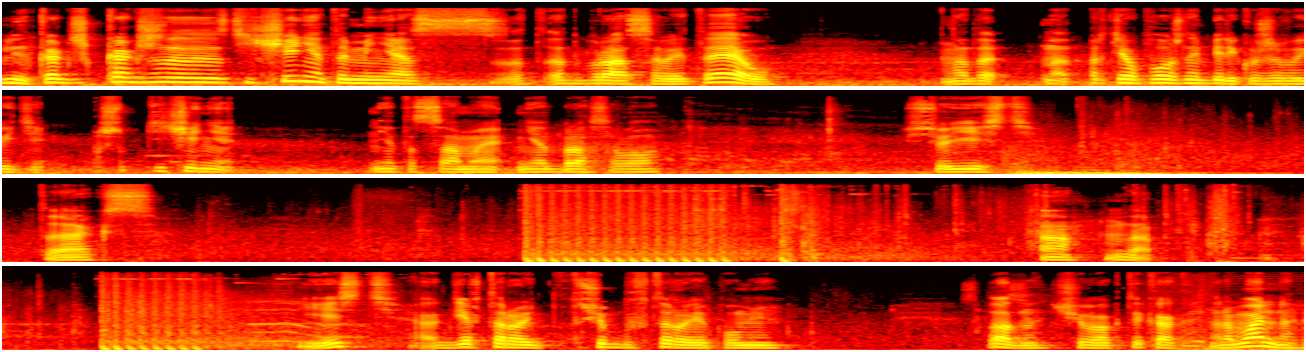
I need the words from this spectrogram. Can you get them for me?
Блин, как же, как же течение-то меня с- от- отбрасывает. Эу. Надо на противоположный берег уже выйти, чтобы течение не это самое не отбрасывало. Все есть. Такс. А, ну да. Есть. А где второй? Тут еще был второй, я помню. Ладно, чувак, ты как? Нормально?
